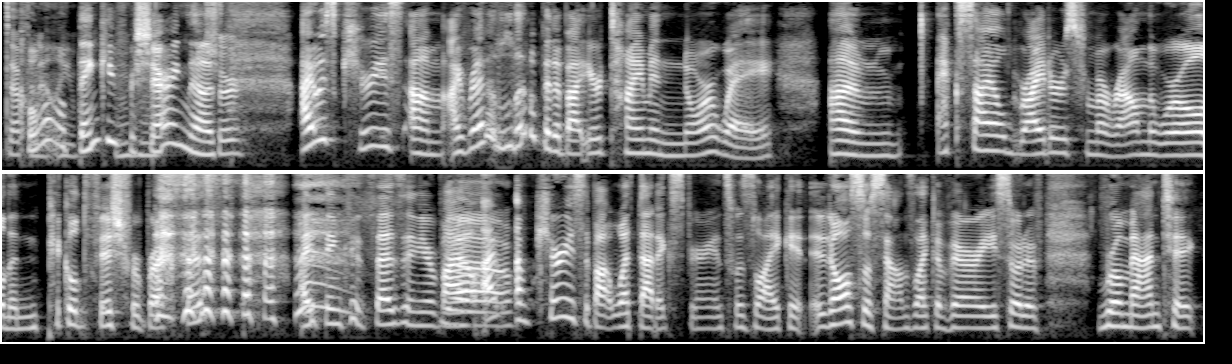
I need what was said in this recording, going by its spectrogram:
Definitely. Cool. Thank you for Mhm. sharing those. Sure. I was curious. Um, I read a little bit about your time in Norway. Um, exiled writers from around the world and pickled fish for breakfast. I think it says in your bio. Yeah. I'm, I'm curious about what that experience was like. It, it also sounds like a very sort of romantic,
